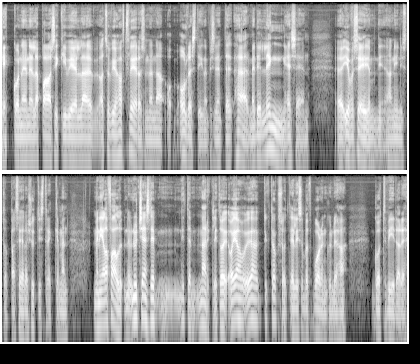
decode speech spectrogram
Kekkonen eller Paasikivi, eller, alltså vi har haft flera sådana ålderstigna presidenter här, men det är länge sedan. Eh, I och för sig har Niinistö passerat 70-strecket, men, men i alla fall, nu känns det lite märkligt. Och, och jag, jag tyckte också att Elizabeth Warren kunde ha gått vidare,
